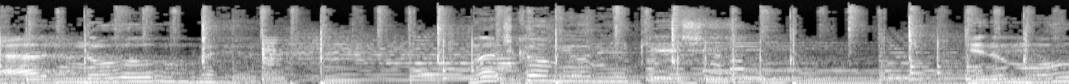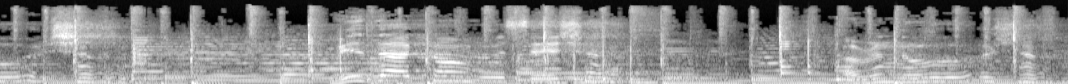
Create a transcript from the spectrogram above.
out of nowhere. Much communication in emotion without conversation or a notion.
